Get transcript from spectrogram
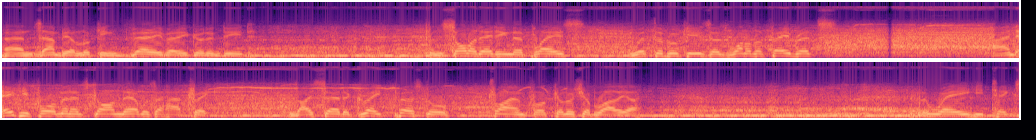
and Zambia looking very, very good indeed. Consolidating their place with the bookies as one of the favorites. And 84 minutes gone, there was a hat trick. As I said, a great personal triumph for Kalusha Bwalya. The way he takes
